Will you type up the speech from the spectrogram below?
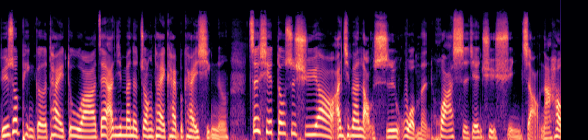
比如说品格态度啊，在安静班的状态开不开心呢？这些都是需要安静班老师我们。花时间去寻找，然后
